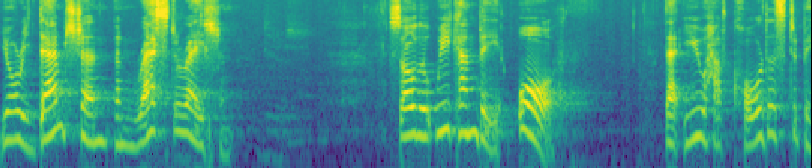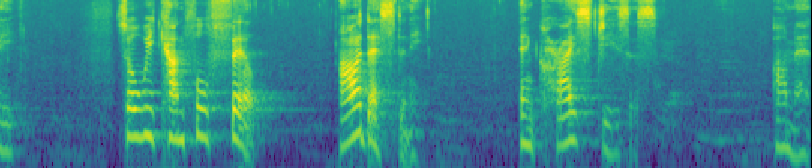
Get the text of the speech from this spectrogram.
your redemption and restoration, so that we can be all that you have called us to be, so we can fulfill our destiny in Christ Jesus. Amen.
